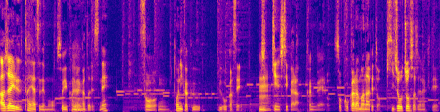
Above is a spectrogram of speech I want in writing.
アジャイル開発でもそういう考え方ですね、そう、うん。とにかく動かせうん実験してから考えろ、そこから学べと。机上調査じゃなくて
